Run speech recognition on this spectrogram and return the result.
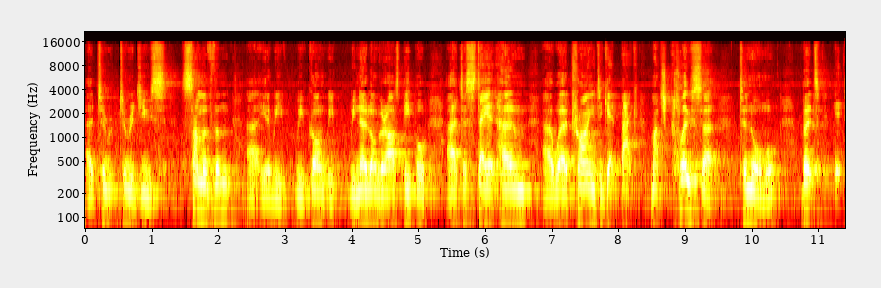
uh, to, to reduce some of them. Uh, you know, we, we've gone, we, we no longer ask people uh, to stay at home. Uh, we're trying to get back much closer to normal. But it,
